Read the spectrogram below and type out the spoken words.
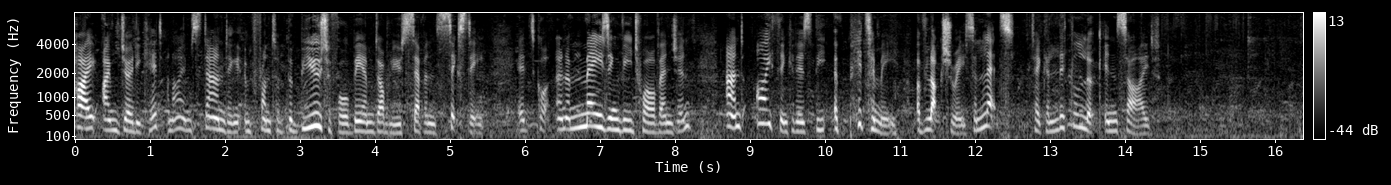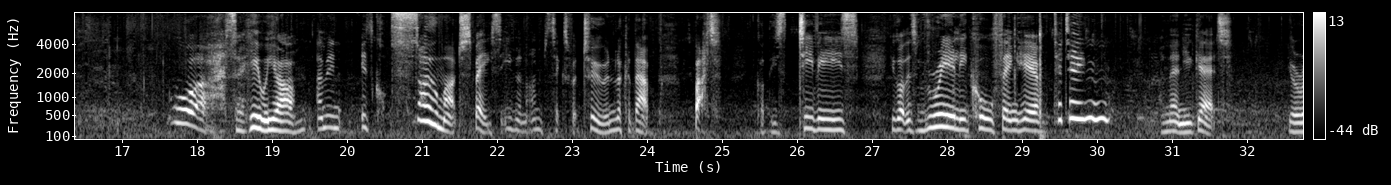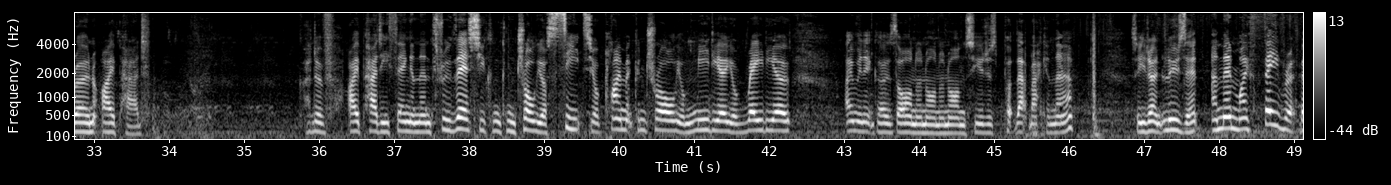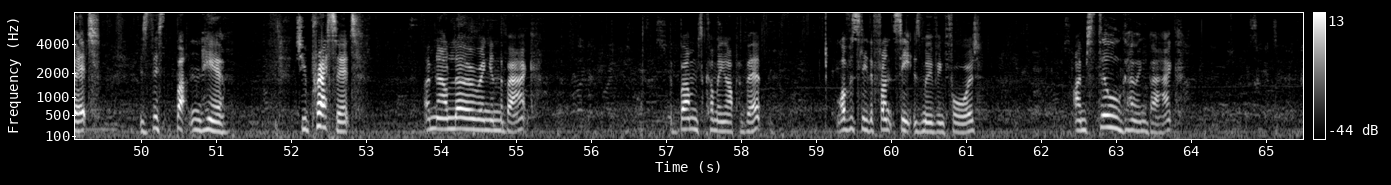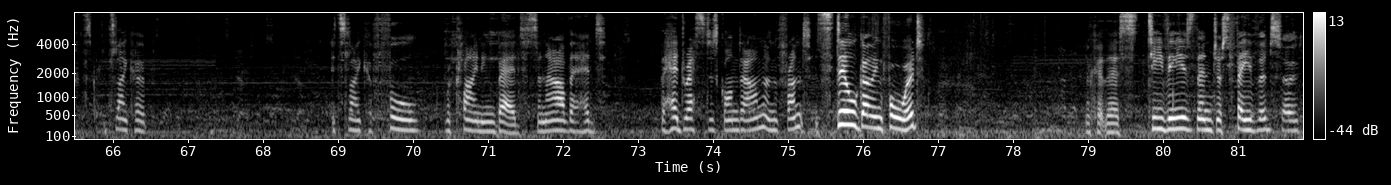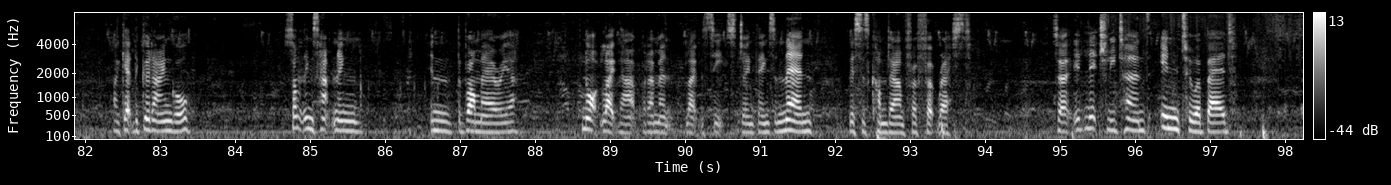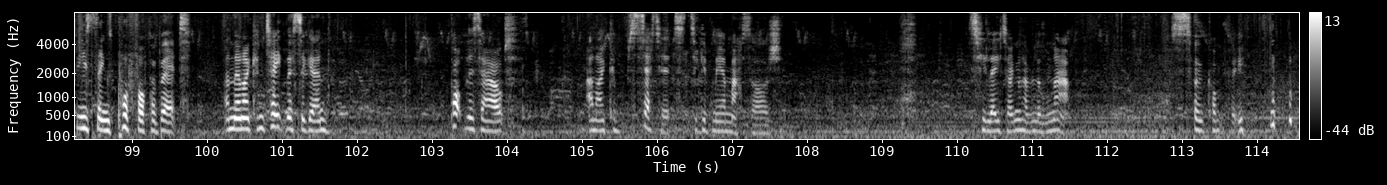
Hi, I'm Jodie Kidd and I am standing in front of the beautiful BMW 760. It's got an amazing V12 engine and I think it is the epitome of luxury. So let's take a little look inside. Whoa, so here we are. I mean, it's got so much space. Even I'm six foot two and look at that. But got these TVs, you've got this really cool thing here, ting and then you get your own iPad. Kind of iPad-y thing, and then through this you can control your seats, your climate control, your media, your radio. I mean, it goes on and on and on, so you just put that back in there so you don't lose it. And then my favorite bit is this button here. So you press it. I'm now lowering in the back bum's coming up a bit. Obviously the front seat is moving forward. I'm still going back. It's, it's like a it's like a full reclining bed. So now the head the headrest has gone down in the front. It's still going forward. Look at this. TV is then just favoured so I get the good angle. Something's happening in the bum area. Not like that, but I meant like the seats doing things. And then this has come down for a footrest. So it literally turns into a bed. These things puff up a bit. And then I can take this again, pop this out, and I can set it to give me a massage. See you later, I'm gonna have a little nap. So comfy.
